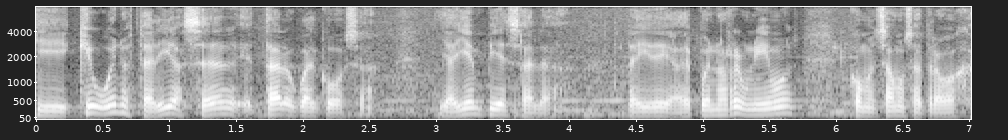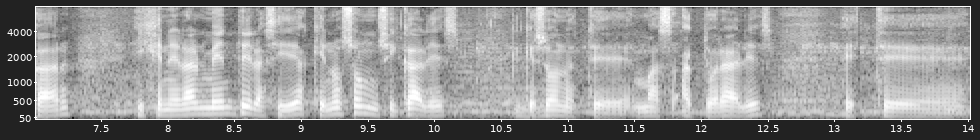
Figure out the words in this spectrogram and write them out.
y qué bueno estaría hacer tal o cual cosa. Y ahí empieza la, idea. Después nos reunimos, comenzamos a trabajar y generalmente las ideas que no son musicales, que son este, más actorales, este,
